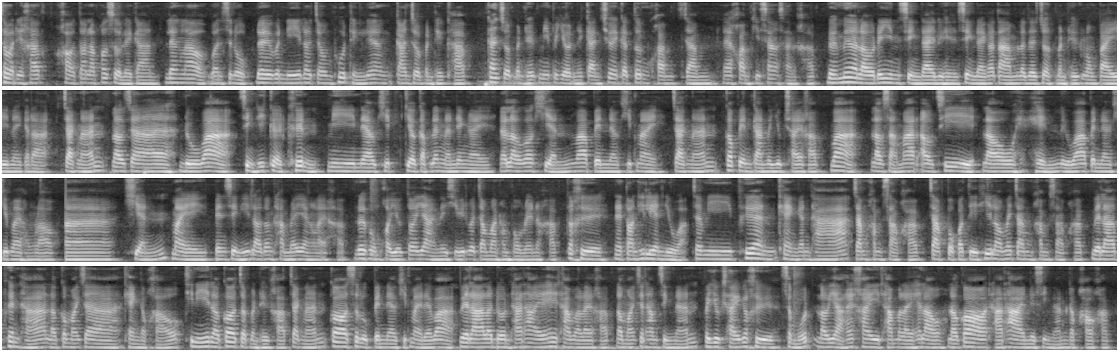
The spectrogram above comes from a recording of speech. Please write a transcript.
สวัสดีครับ ขอต้อนรับเข้าสู่รายการเรื่องเล่าวันสนุก โดยวันนี้เราจะมาพูดถึงเรื่องการจดบันทึกครับ การจดบันทึกมีประโยชน์ในการช่วยกระตุ้นความจำและความคิดสร้างสรรค์ครับ โดยเมื่อเราได้ยินสิ่งใดหรือเห็นสิ่งใดก็ตาม เราจะจดบันทึกลงไปในกระดาษ จากนั้นเราจะดูว่าสิ่งที่เกิดขึ้นมีแนวคิดเกี่ยวกับเรื่องนั้นยังไง แล้วเราก็เขียนว่าเป็นแนวคิดใหม่ จากนั้นก็เป็นการประยุกต์ใช้ครับว่าเราสามารถเอาที่เราเห็นหรือว่าเป็นแนวคิดใหม่ของเรามาเขียนใหม่เป็นสิ่งที่เราต้องทำได้อย่างไรครับ โดยผมขอยกตัวอย่างในชีวิตประจำวันของผมเลยนะครับ ก็คือในตอนที่เรียนอยู่อะจะมีเพื่อนแข่งกันท้าจำคำศัพท์ครับ จากปกติที่เราไม่จำคำศัพท์ครับ เวลาเพื่อนท้าเราก็มักจะแข่งกับเขา ทีนี้เราก็จดบันทึกครับ จากนั้นก็สรุปเป็นแนวคิดใหม่ได้ว่า เวลาเราโดนท้าทายให้ทำอะไรครับ เรามักจะทำสิ่งนั้น ประยุกต์ใช้ก็คือ สมมติเราอยากให้ใครทำอะไรให้เรา เราก็ท้าทายในสิ่งนั้นกับเขาครับ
